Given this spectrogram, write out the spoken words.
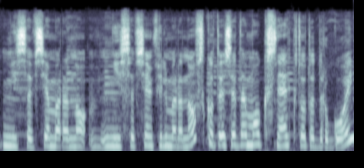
не совсем, Арано... не совсем фильм Ароновского, то есть это мог снять кто-то другой,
